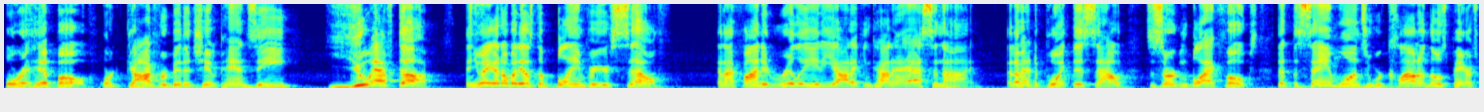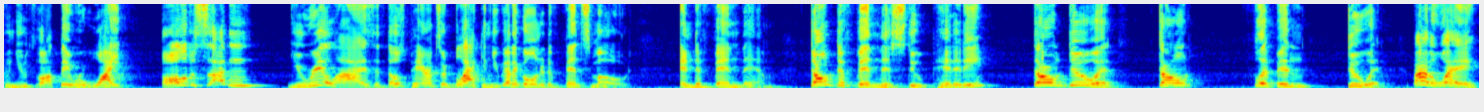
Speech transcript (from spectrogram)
or a hippo or, God forbid, a chimpanzee, you effed up. And you ain't got nobody else to blame for yourself. And I find it really idiotic and kind of asinine. And I've had to point this out to certain black folks that the same ones who were clowning those parents when you thought they were white, all of a sudden, you realize that those parents are black and you got to go into defense mode and defend them. Don't defend this stupidity. Don't do it. Don't flippin' do it. By the way,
